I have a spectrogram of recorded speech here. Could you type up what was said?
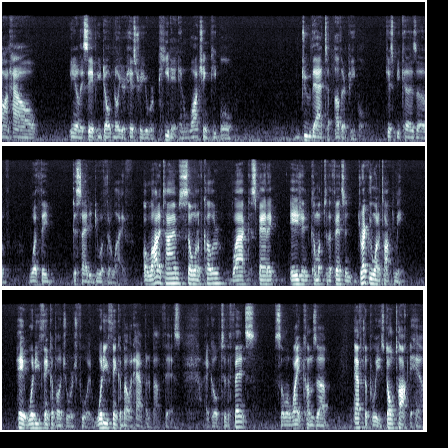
on how you know they say if you don't know your history, you repeat it. And watching people do that to other people just because of what they decide to do with their life. A lot of times, someone of color, black, Hispanic, Asian, come up to the fence and directly want to talk to me. Hey, what do you think about George Floyd? What do you think about what happened about this? I go up to the fence, someone white comes up, F the police, don't talk to him.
